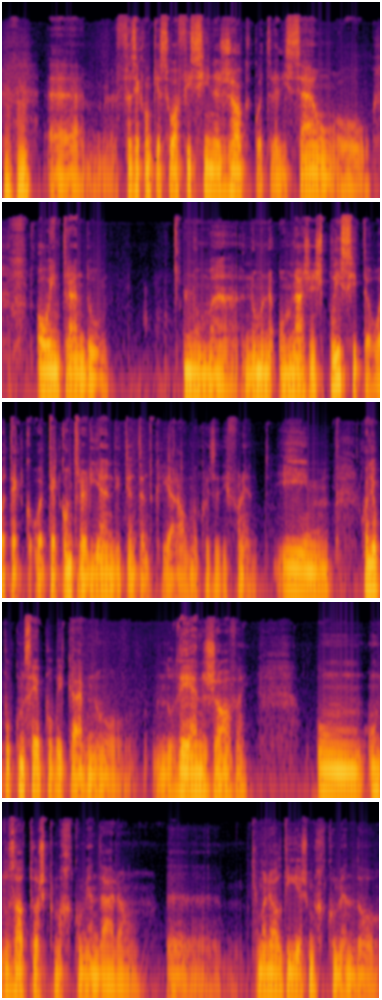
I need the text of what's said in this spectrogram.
uhum. uh, fazer com que a sua oficina jogue com a tradição, ou, ou entrando numa, numa homenagem explícita, ou até, ou até contrariando e tentando criar alguma coisa diferente. E quando eu comecei a publicar no, no DN Jovem, um, um dos autores que me recomendaram. Uh, que o Manuel Dias me recomendou.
